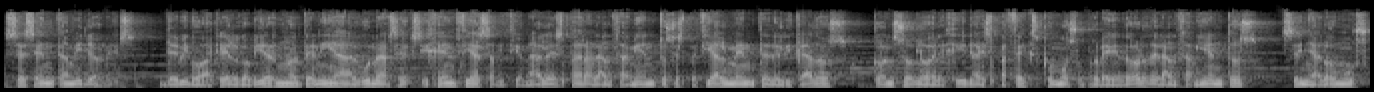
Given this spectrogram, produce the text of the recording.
60 millones, debido a que el gobierno tenía algunas exigencias adicionales para lanzamientos especialmente delicados, con solo elegir a SpaceX como su proveedor de lanzamientos, señaló Musk.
